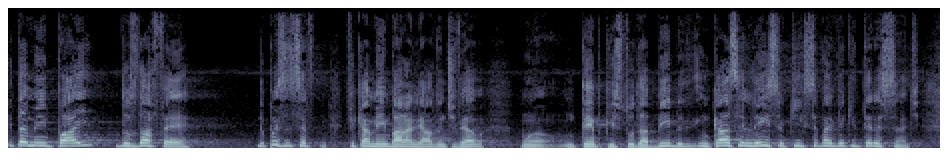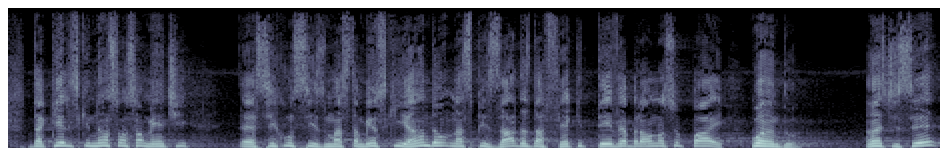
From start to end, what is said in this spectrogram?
e também pai dos da fé. Depois, se você ficar meio embaralhado, não tiver um tempo que estuda a Bíblia, em casa você lê isso aqui, você vai ver que interessante. Daqueles que não são somente é, circuncisos, mas também os que andam nas pisadas da fé que teve Abraão, nosso pai. Quando? Antes de ser?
